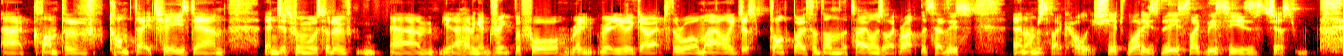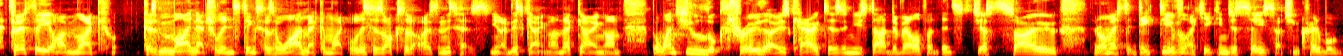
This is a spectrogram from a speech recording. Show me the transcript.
uh, clump of Comté cheese down, and just when we were sort of um, you know having a drink before ready, ready to go out to the Royal Mail, he just plonked both of them on the table and was like, right, let's have this. And I'm just like, holy shit, what is this? Like this is just. Firstly, I'm like because my natural instincts as a winemaker, I'm like, well, this is oxidized and this has, you know, this going on, that going on. But once you look through those characters and you start developing, it's just so, they're almost addictive. Like you can just see such incredible,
